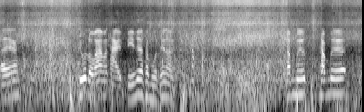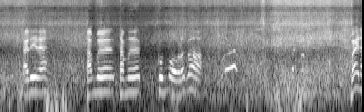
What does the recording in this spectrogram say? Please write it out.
อะไรนะชูดบอกว่ามาถ่ายปีเสื้อสมุดให้หน่อยทำมือทำมืออันนี้นะทำมือทำมือกุมอกแล้วก็ไม่ท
